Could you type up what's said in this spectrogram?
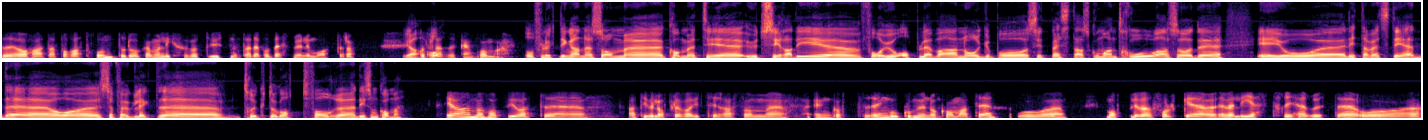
å ha et apparat rundt. og Da kan man like godt utnytte det på best mulig måte. da. Ja, så flere kan komme. Og Flyktningene som eh, kommer til Utsira, de eh, får jo oppleve Norge på sitt beste, skulle man tro. Altså, det er jo eh, litt av et sted, og selvfølgelig trygt og godt for de som kommer. Ja, vi håper jo at, at de vil oppleve Utsira som en, godt, en, god kommune å komme til. Og vi opplever at folk er veldig gjestfrie her ute og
